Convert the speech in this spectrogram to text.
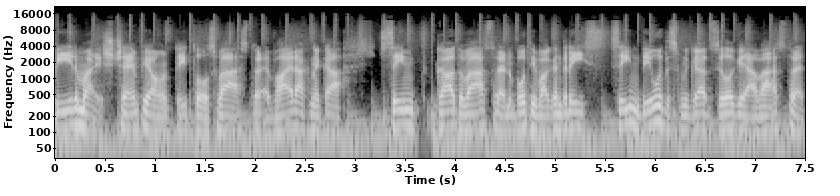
pirmais čempionu tituls vēsturē. Vairāk nekā simt gadu vēsturē, nu būtībā gandrīz 120 gadus ilgajā vēsturē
